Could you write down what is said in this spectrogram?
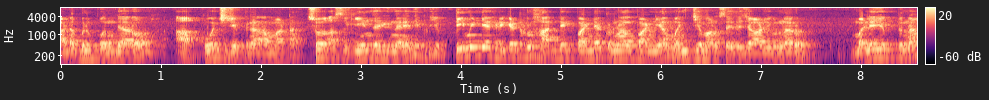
ఆ డబ్బులు పొందారో ఆ కోచ్ చెప్పినారన్నమాట. సో అసలు ఏం జరిగింది అనేది ఇప్పుడు చెప్పు. టీమిండియా క్రికెటర్లు హార్దిక్ పాండ్యా కృణాల్ పాండ్యా మంచి మనసు అయితే జాడుకున్నారు. మళ్ళీ చెప్తున్నా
